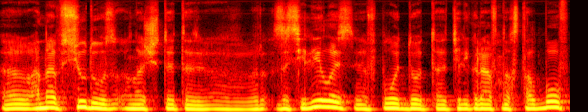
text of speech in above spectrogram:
она всюду, значит, это заселилась, вплоть до телеграфных столбов,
